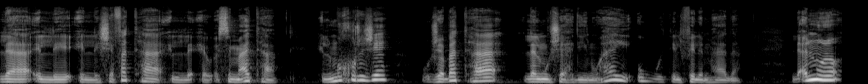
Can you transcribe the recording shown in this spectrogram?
اللي اللي شافتها اللي سمعتها المخرجة وجابتها للمشاهدين. وهي قوة الفيلم هذا. لأنه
